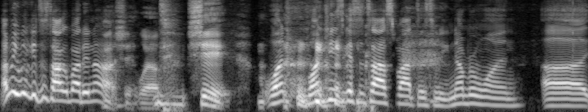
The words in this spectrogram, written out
I mean, we can just talk about it now. Oh shit! Well, shit. One One Piece gets the top spot this week. Number one, uh,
